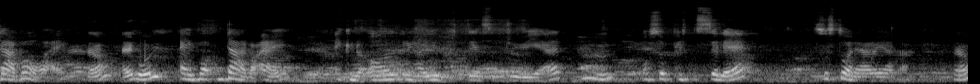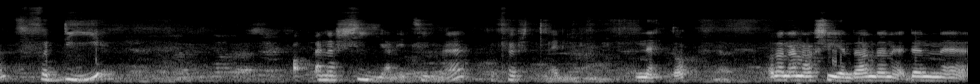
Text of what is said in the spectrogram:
Der var jeg. Ja, jeg òg. der var jeg. Jeg kunne aldri ha gjort det som du gjør. Og så plutselig så står jeg her og gjør det. Ja. Fordi at energien i teamet har ført meg dit. Nettopp. Og den energien den, den, den eh,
